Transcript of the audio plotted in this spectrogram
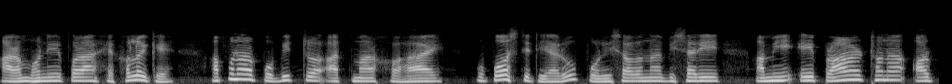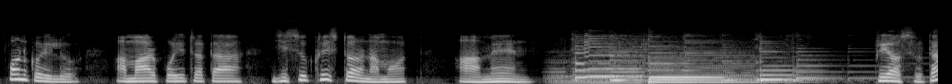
আৰম্ভণিৰ পৰা শেষলৈকে আপোনাৰ পবিত্ৰ আত্মাৰ সহায় উপস্থিতি আৰু পৰিচালনা বিচাৰি আমি এই প্ৰাৰ্থনা অৰ্পণ কৰিলো। আমাৰ পৰিত্ৰতা যীশুখ্ৰীষ্টৰ নামত। আমেন। প্ৰিয় শ্ৰোতা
